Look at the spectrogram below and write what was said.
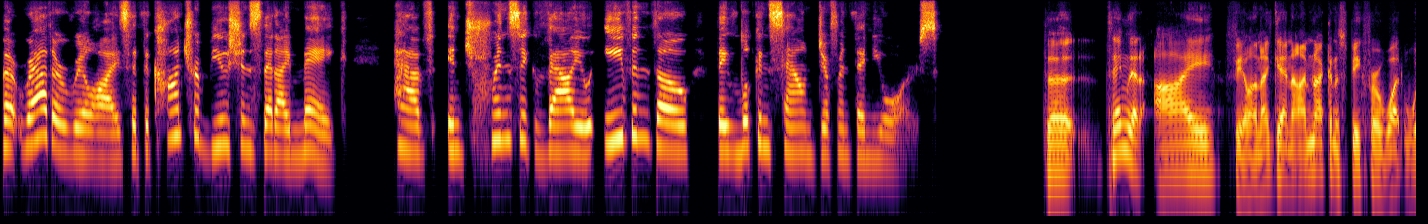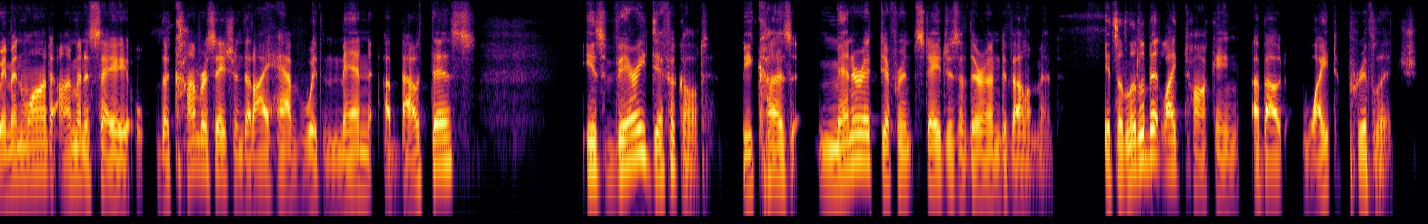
but rather realize that the contributions that I make have intrinsic value, even though they look and sound different than yours. The thing that I feel, and again, I'm not going to speak for what women want, I'm going to say the conversation that I have with men about this is very difficult because men are at different stages of their own development. It's a little bit like talking about white privilege.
